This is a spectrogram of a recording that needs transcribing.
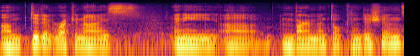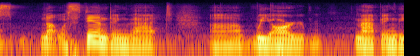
um, didn't recognize any uh, environmental conditions. Notwithstanding that, uh, we are mapping the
